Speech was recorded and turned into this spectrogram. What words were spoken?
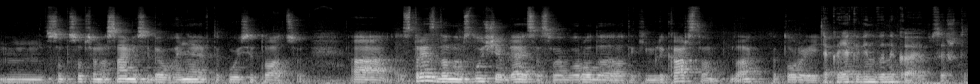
м, соб- собственно, сами себя вгоняют в такую ситуацию. А стресс в данном случае является своего рода таким лекарством, да, который... Так а як він виникає все ж таки?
